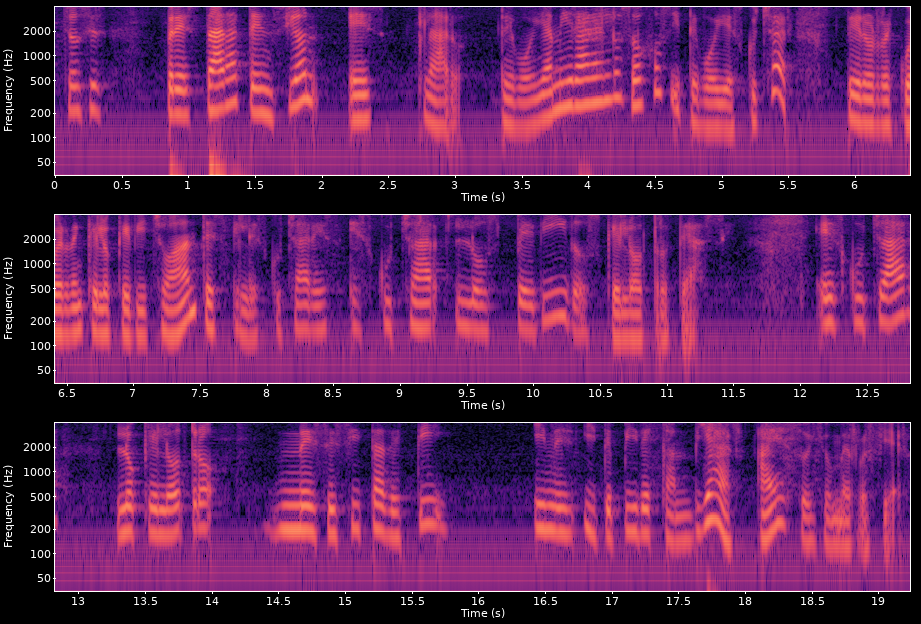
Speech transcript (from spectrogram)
Entonces, prestar atención es, claro, te voy a mirar a los ojos y te voy a escuchar. Pero recuerden que lo que he dicho antes, el escuchar es escuchar los pedidos que el otro te hace. Escuchar lo que el otro necesita de ti y, te pide cambiar. A eso yo me refiero.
